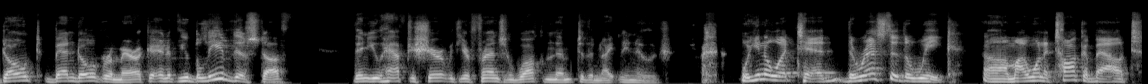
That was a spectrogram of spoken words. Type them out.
Don't bend over, America. And if you believe this stuff, then you have to share it with your friends and welcome them to the Nightly Nuge. Well, you know what, Ted? The rest of the week, um, I want to talk about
